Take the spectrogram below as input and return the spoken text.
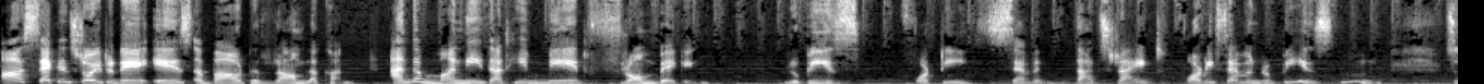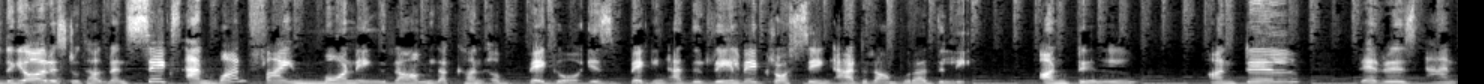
our second story today is about Ram Lakhan and the money that he made from begging. Rupees 47. That's right, 47 rupees. Hmm. So the year is 2006, and one fine morning, Ram Lakhan, a beggar, is begging at the railway crossing at Rampura, Delhi. Until, until there is an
